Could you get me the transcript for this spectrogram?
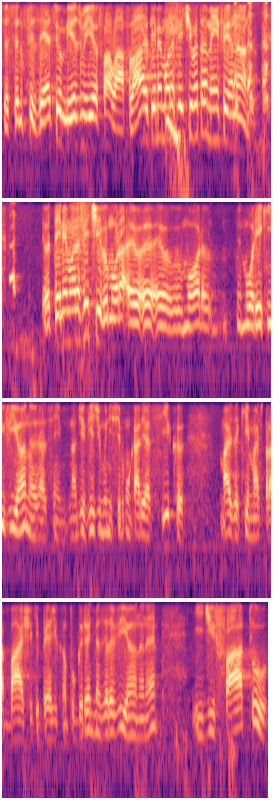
se você não fizesse, eu mesmo ia falar. Falar, ah, eu tenho memória afetiva também, Fernando. Eu tenho memória afetiva. Eu, mora, eu, eu, eu moro, eu morei aqui em Viana, assim, na divisa de município com Cariacica, mais aqui, mais para baixo, aqui perto de Campo Grande, mas era Viana, né? E, de fato,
